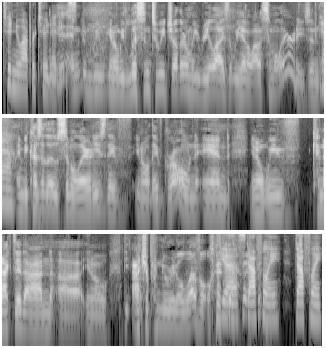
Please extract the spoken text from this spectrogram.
to new opportunities. And, and we, you know, we listened to each other and we realized that we had a lot of similarities. And Yeah. And because of those similarities, they've, you know, they've grown and, you know, we've connected on, uh, you know, the entrepreneurial level. yes, definitely, definitely.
